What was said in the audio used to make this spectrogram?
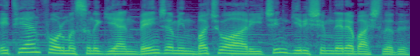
Etienne formasını giyen Benjamin Batshuayi için girişimlere başladı.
